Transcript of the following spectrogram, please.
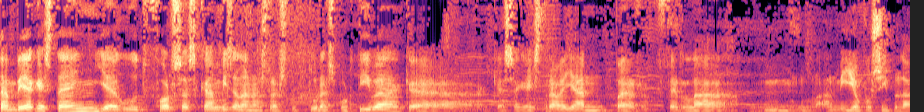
També aquest any hi ha hagut forces canvis a la nostra estructura esportiva que, que segueix treballant per fer-la el millor possible.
